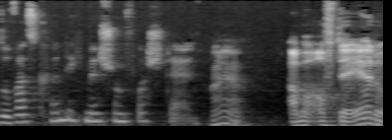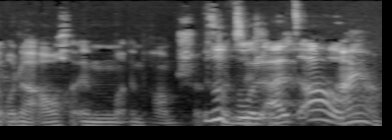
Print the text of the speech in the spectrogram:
Sowas könnte ich mir schon vorstellen. Ah, ja. Aber auf der Erde oder auch im, im Raumschiff? Sowohl als auch. Ah ja.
